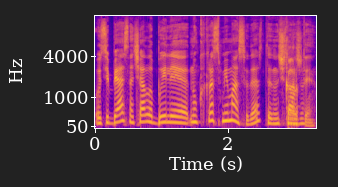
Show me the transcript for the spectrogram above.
У тебя сначала были, ну, как раз мимасы, да? Ты начинал Карты. Же?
